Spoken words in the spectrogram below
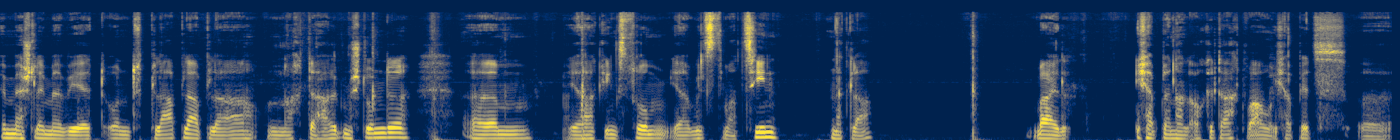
immer schlimmer wird und bla bla bla. Und nach der halben Stunde ähm, ja, ging es drum, ja, willst du mal ziehen? Na klar. Weil ich habe dann halt auch gedacht, wow, ich habe jetzt äh,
